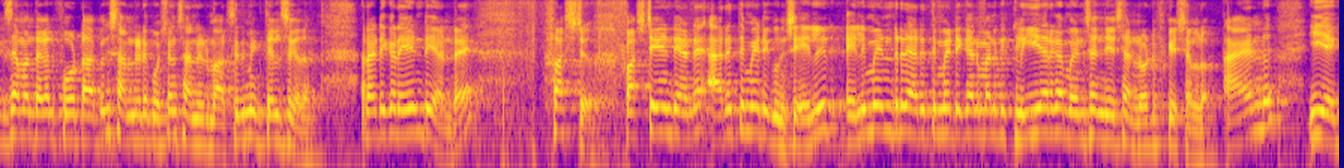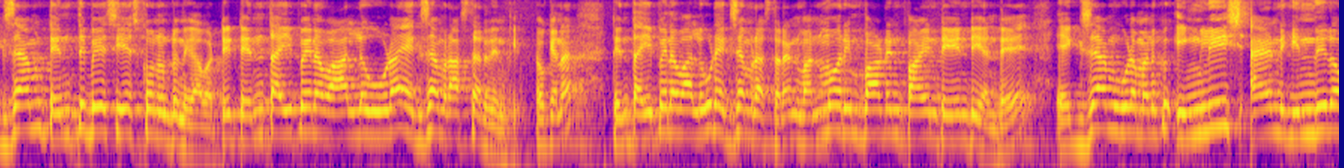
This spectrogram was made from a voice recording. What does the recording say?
ఎగ్జామ్ అంతా కలిపి four topics hundred questions hundred marks. ఇది మీకు తెలుసు కదా. రైట్ ఇక్కడ ఏంటి అంటే ఫస్ట్ ఫస్ట్ ఏంటి అంటే అరిథమెటిక్ గురించి. ఎలి ఎలిమెంటరీ అరిథమెటిక్ అని మనకి క్లియర్గా మెన్షన్ చేశాను నోటిఫికేషన్లో అండ్ ఈ ఎగ్జామ్ టెన్త్ బేస్ చేసుకొని ఉంటుంది కాబట్టి టెన్త్ అయిపోయిన వాళ్ళు కూడా ఎగ్జామ్ రాస్తారు దీనికి. ఓకేనా టెన్త్ అయిపోయిన వాళ్ళు కూడా ఎగ్జామ్ రాస్తారు. And one more important point ఏంటి అంటే ఎగ్జామ్ కూడా మనకు ఇంగ్లీష్ అండ్ హిందీలో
